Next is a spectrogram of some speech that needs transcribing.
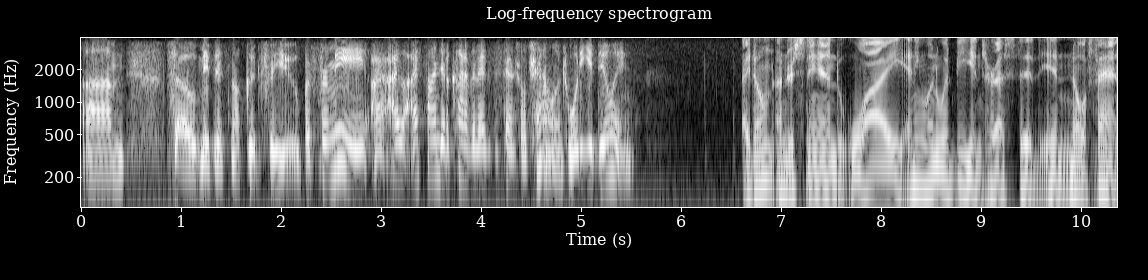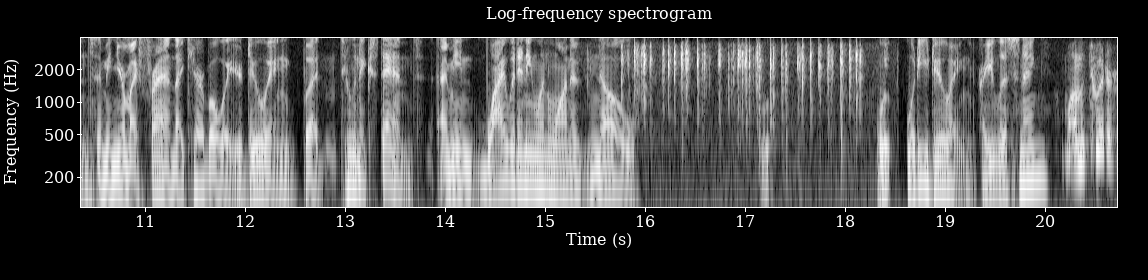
Um, so maybe it's not good for you. But for me, I, I, I find it a kind of an existential challenge. What are you doing? I don't understand why anyone would be interested in. No offense. I mean, you're my friend. I care about what you're doing, but mm-hmm. to an extent. I mean, why would anyone want to know? What, what are you doing? Are you listening I'm on the Twitter.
